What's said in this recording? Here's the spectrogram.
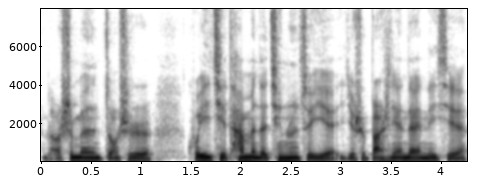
老师们总是回忆起他们的青春岁月，也就是八十年代那些，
